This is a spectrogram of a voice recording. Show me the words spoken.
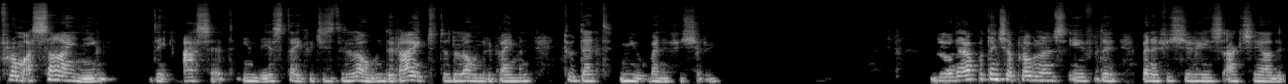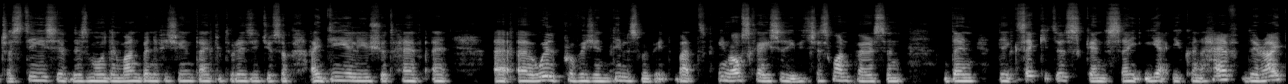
from assigning the asset in the estate, which is the loan, the right to the loan repayment to that new beneficiary. Now, there are potential problems if the beneficiaries actually are the trustees, if there's more than one beneficiary entitled to residue. So, ideally, you should have a, a, a will provision deals with it. But in most cases, if it's just one person, then the executors can say, yeah, you can have the right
